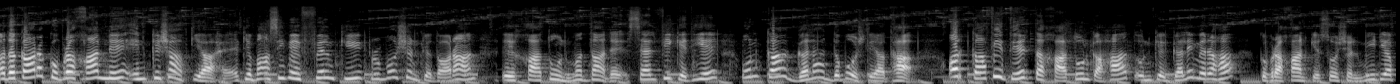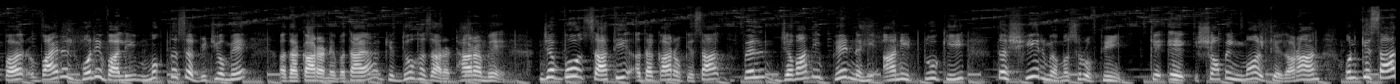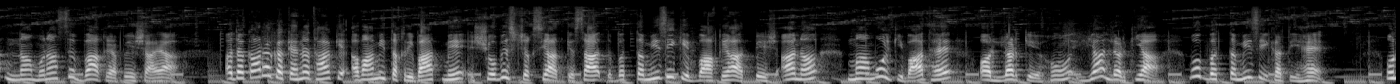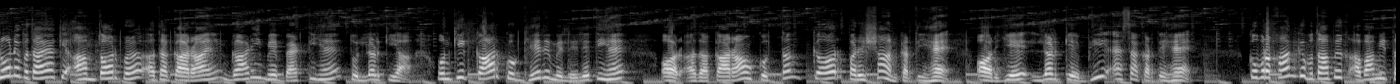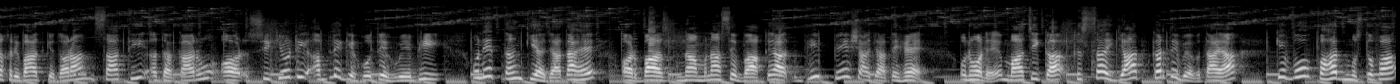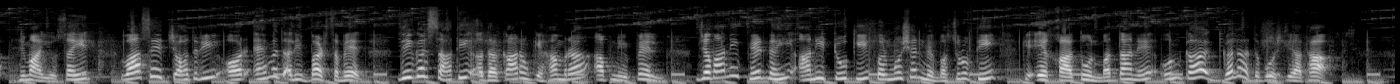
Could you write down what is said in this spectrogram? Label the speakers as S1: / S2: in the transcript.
S1: अदाकारा कुबरा खान ने इंकशाफ किया है कि मासी में फ़िल्म की प्रमोशन के दौरान एक खातून मद्दा ने सेल्फी के लिए उनका गला दबोच लिया था और काफ़ी देर तक खातून का हाथ उनके गले में रहा। कुबरा खान के सोशल मीडिया पर वायरल होने वाली मुख्तसर वीडियो में अदाकारा ने बताया कि 2018 में जब वो साथी अदाकारों के साथ फ़िल्म जवानी फिर नहीं आनी टू की तशहीर में मसरूफ थी कि एक शॉपिंग मॉल के दौरान उनके साथ नामुनासिब वाक़ पेश आया। अदाकारा का कहना था कि अवामी तकरीबात में शोबिस शख्सियात के साथ बदतमीजी के वाकयात पेश आना मामूल की बात है और लड़के हों या लड़कियाँ, वो बदतमीजी करती हैं। उन्होंने बताया कि आमतौर पर अदाकाराएँ गाड़ी में बैठती हैं तो लड़कियाँ उनकी कार को घेरे में ले लेती हैं और अदाकाराओं को तंग और परेशान करती हैं और ये लड़के भी ऐसा करते हैं। कुबरा खान के मुताबिक अवामी तकरीबात के दौरान साथी अदाकारों और सिक्योरिटी अमले के होते हुए भी उन्हें तंग किया जाता है और बाज नामनासिब वाकयात भी पेश आ जाते हैं। उन्होंने माजी का किस्सा याद करते हुए बताया कि वो फहद मुस्तफ़ा, हिमायू सहित वासे चौधरी और अहमद अली भट्ट समेत दीगर साथी अदाकारों के हमरा अपनी फ़िल्म जवानी फिर नहीं आनी टू की प्रमोशन में मसरूफ थी कि एक खातून मद्दा ने उनका गला दबोच लिया था।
